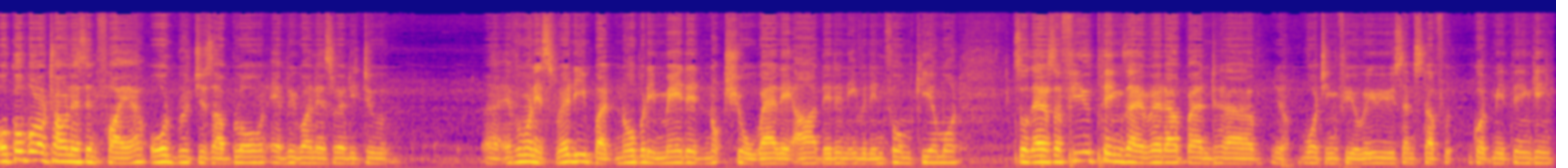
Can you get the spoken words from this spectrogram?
Okobore town is in fire. All bridges are blown. Everyone is ready to. Uh, everyone is ready, but nobody made it. Not sure where they are. They didn't even inform Kin'emon. So there's a few things I read up and uh, you know watching few reviews and stuff got me thinking.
